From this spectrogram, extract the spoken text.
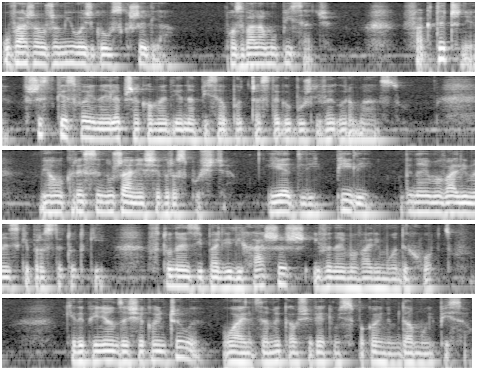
Uważał, że miłość go uskrzydla, pozwala mu pisać. Faktycznie wszystkie swoje najlepsze komedie napisał podczas tego burzliwego romansu. Miał okresy nurzania się w rozpuście. Jedli, pili, wynajmowali męskie prostytutki. W Tunezji palili haszysz i wynajmowali młodych chłopców. Kiedy pieniądze się kończyły, Wilde zamykał się w jakimś spokojnym domu i pisał.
